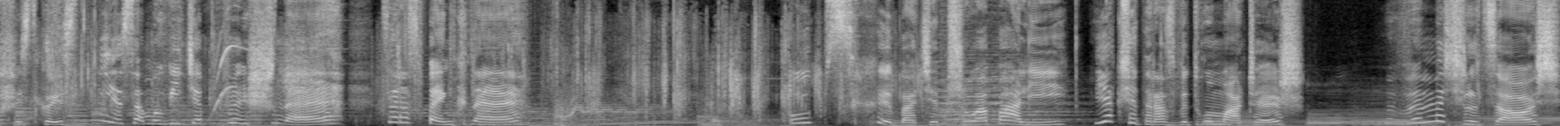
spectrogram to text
Wszystko jest niesamowicie pyszne. Zaraz pęknę. Ups, chyba cię przyłapali. Jak się teraz wytłumaczysz? Wymyśl coś.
